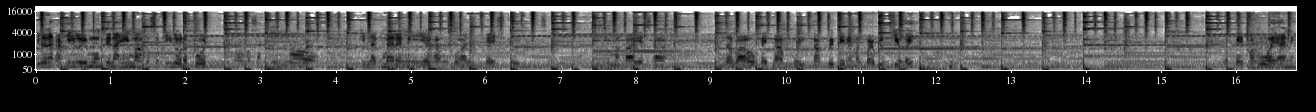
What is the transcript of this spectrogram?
Pila na ka kilo imong tinai, ma'am? Sa kilo ra pod. Oh, sa kilo. Kinagmay ra ni iyahang kuan, guys. Kay makaya sa trabaho kay Kapoy. Kapoy kini mag-barbecue eh. Okay, pahuway ani.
